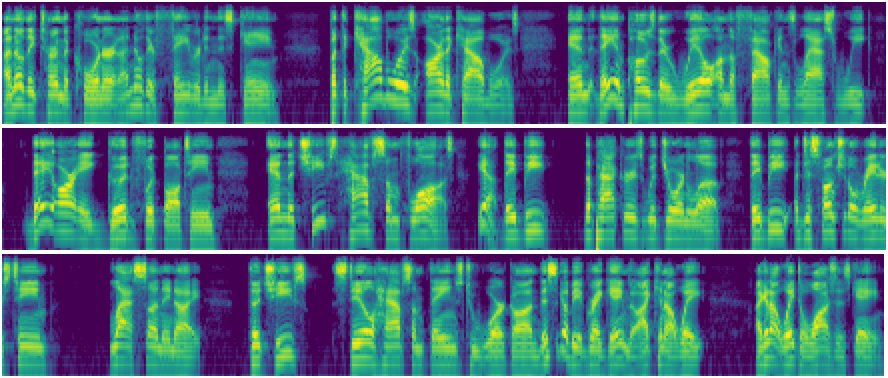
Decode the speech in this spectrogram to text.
I know they turned the corner and I know they're favored in this game. But the Cowboys are the Cowboys and they imposed their will on the Falcons last week. They are a good football team and the Chiefs have some flaws. Yeah, they beat the Packers with Jordan Love. They beat a dysfunctional Raiders team last Sunday night. The Chiefs still have some things to work on. This is going to be a great game, though. I cannot wait. I cannot wait to watch this game.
